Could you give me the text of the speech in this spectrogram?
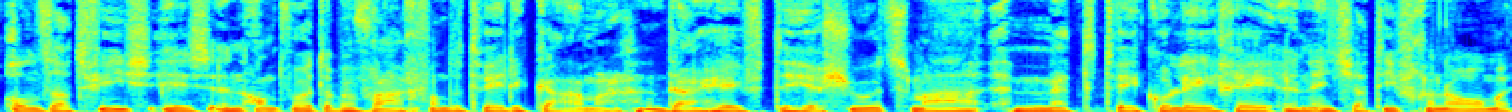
ons advies is een antwoord op een vraag van de Tweede Kamer. Daar heeft de heer Sjoerdsma met twee collega's een initiatief genomen.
